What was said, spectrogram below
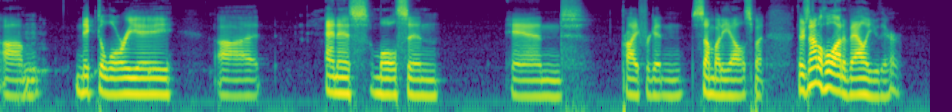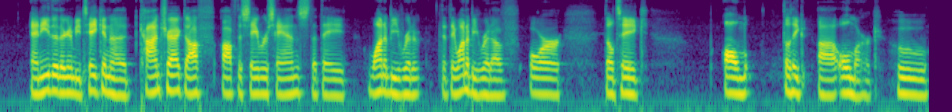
Um, Nick Deslauriers, uh, Ennis, Moulson, and probably forgetting somebody else, but there's not a whole lot of value there. And either they're going to be taking a contract off off the Sabres' hands that they want to be rid of that they want to be rid of, or they'll take all they'll take uh, Ullmark, who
